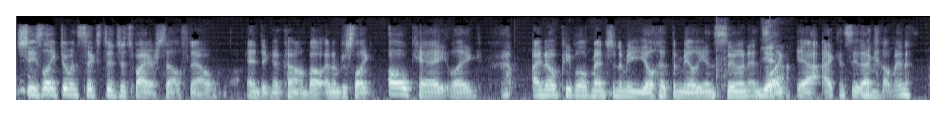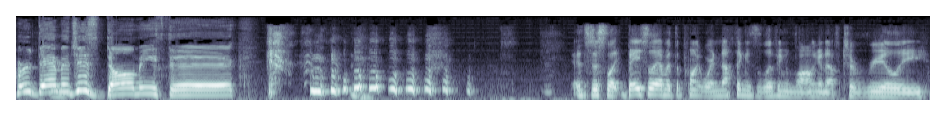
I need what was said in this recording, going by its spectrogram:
She's like doing six digits by herself now, ending a combo, and I'm just like, okay, like I know people have mentioned to me you'll hit the million soon, and it's Yeah. like, yeah, I can see that mm. coming. Her damage is dummy thick. It's just like basically I'm at the point where nothing is living long enough to really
